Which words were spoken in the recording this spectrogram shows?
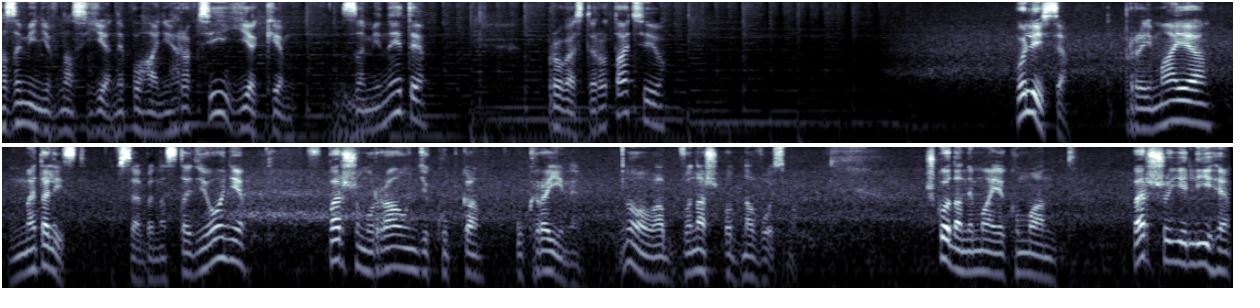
на заміні в нас є непогані гравці, є ким замінити провести ротацію. Полісся приймає металіст в себе на стадіоні в першому раунді Кубка України. Ну, а вона ж одна восьма. Шкода, немає команд першої ліги.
